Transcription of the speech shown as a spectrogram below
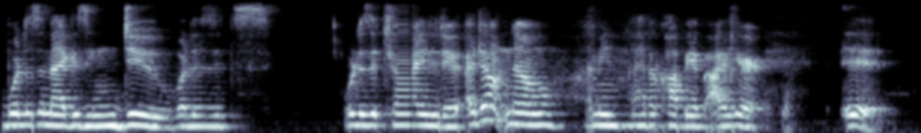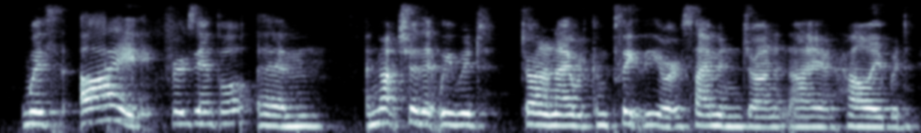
what does a magazine do? What is its what is it trying to do? I don't know. I mean, I have a copy of Eye here. It, with Eye, for example, um, I'm not sure that we would, John and I would completely, or Simon, John and I, or Holly would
